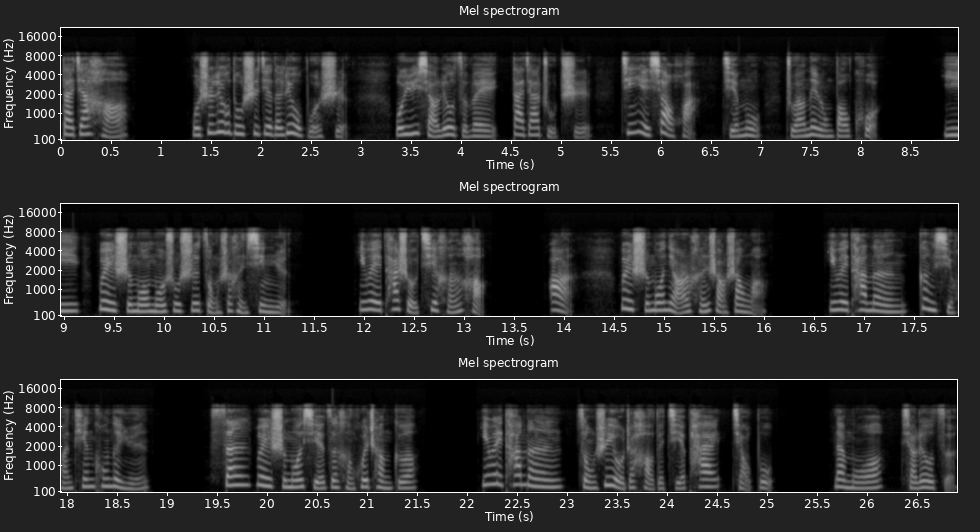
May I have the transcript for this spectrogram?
大家好，我是六度世界的六博士，我与小六子为大家主持今夜笑话节目，主要内容包括：一、为什么魔术师总是很幸运？因为他手气很好。二、为什么鸟儿很少上网？因为他们更喜欢天空的云。三、为什么鞋子很会唱歌？因为他们总是有着好的节拍脚步。那么，小六子。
